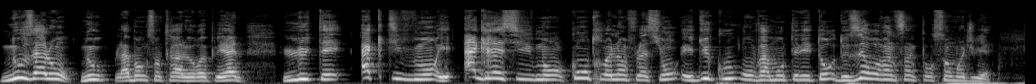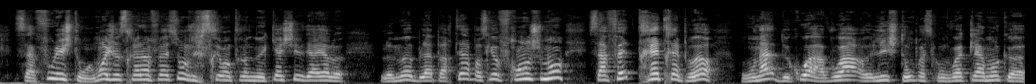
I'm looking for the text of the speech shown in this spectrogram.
nous allons, nous, la Banque Centrale Européenne, lutter activement et agressivement contre l'inflation et du coup, on va monter les taux de 0,25% au mois de juillet. Ça fout les jetons. Moi, je serais l'inflation, je serais en train de me cacher derrière le, meuble là par terre parce que franchement, ça fait très très peur. On a de quoi avoir euh, les jetons parce qu'on voit clairement que,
